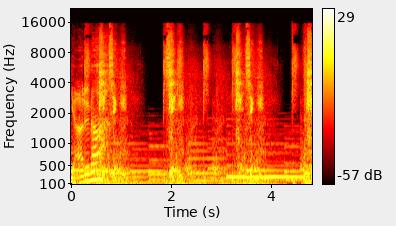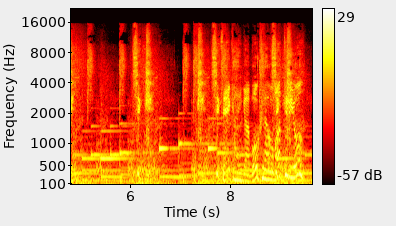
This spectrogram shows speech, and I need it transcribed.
やるな。世界が僕らを待ってるよ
